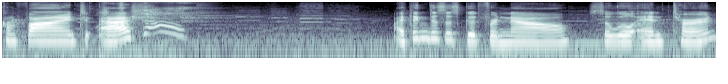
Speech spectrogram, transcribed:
Confined to Ash. I think this is good for now. So we'll end turn.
